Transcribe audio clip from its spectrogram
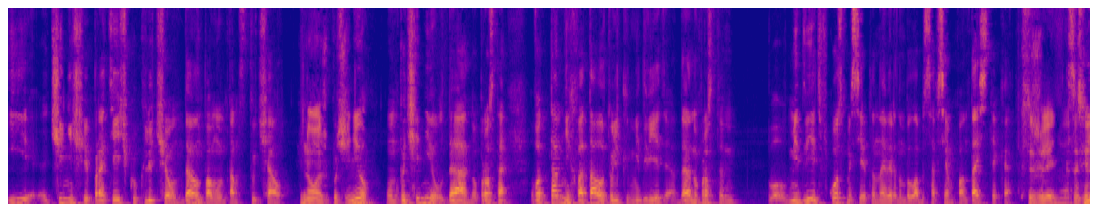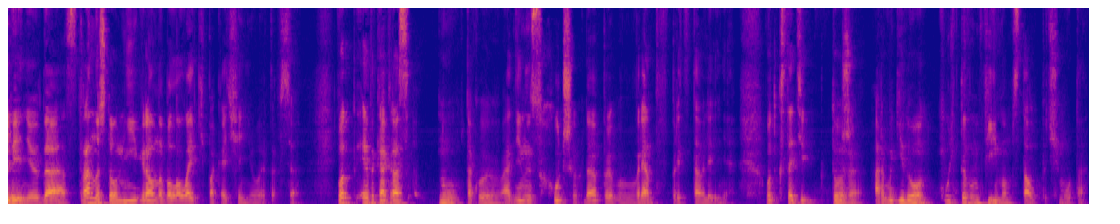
и чинящий протечку ключом, да, он, по-моему, там стучал. Но он же починил. Он починил, да, но просто вот там не хватало только медведя, да, ну просто медведь в космосе, это, наверное, была бы совсем фантастика. К сожалению. К сожалению, да. Странно, что он не играл на балалайке, пока чинил это все. Вот это как раз, ну, такой один из худших, да, вариантов представления. Вот, кстати, тоже Армагеддон культовым фильмом стал почему-то.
